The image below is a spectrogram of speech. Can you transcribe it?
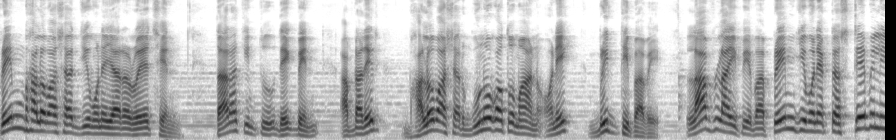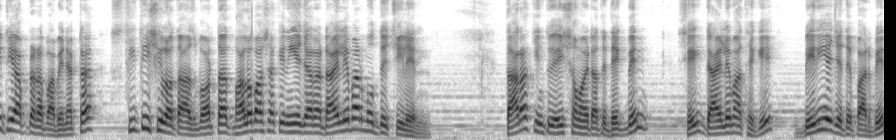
প্রেম ভালোবাসার জীবনে যারা রয়েছেন, তারা কিন্তু দেখবেন আপনাদের ভালোবাসার গুণগত মান অনেক বৃদ্ধি পাবে। লাভ লাইফে বা প্রেম জীবনে একটা স্টেবিলিটি আপনারা পাবেন, একটা স্থিতিশীলতা আসবে। অর্থাৎ ভালোবাসাকে নিয়ে যারা ডায়লেমার মধ্যে ছিলেন, তারা কিন্তু এই সময়টাতে দেখবেন সেই ডায়লেমা থেকে বেরিয়ে যেতে পারবেন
